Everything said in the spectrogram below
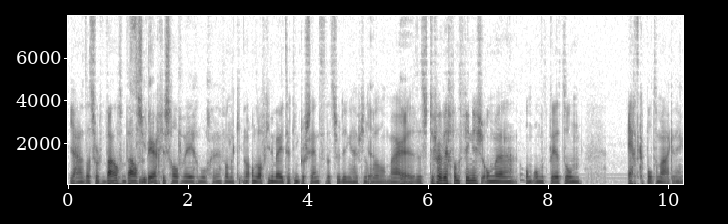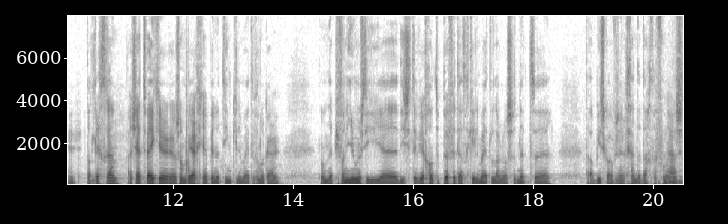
Ja, dat soort Waals, Waalse bergjes halverwege nog. Hè, van een anderhalf kilometer, 10%. Dat soort dingen heb je nog wel. Maar ja. dat is te ver weg van de finish om, uh, om, om het peloton echt kapot te maken, denk ik. Dat ligt eraan. Als jij twee keer zo'n bergje hebt binnen 10 kilometer van elkaar... Dan heb je van die jongens die, uh, die zitten weer gewoon te puffen 30 kilometer lang als ze net uh, de Abisko over zijn gegaan de dag daarvoor. Ja, dus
